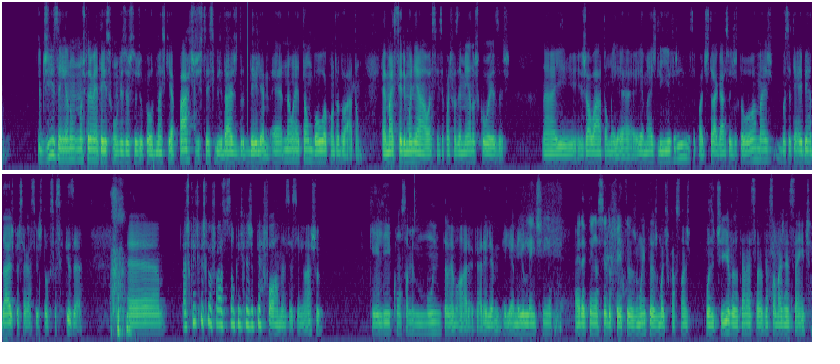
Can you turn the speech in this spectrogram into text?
Dizem, eu não, não, experimentei isso com o Visual Studio Code, mas que a parte de extensibilidade do, dele é, é, não é tão boa quanto a do Atom. É mais cerimonial, assim, você pode fazer menos coisas. Né? E já o Atom ele é, ele é mais livre, você pode estragar seu editor, mas você tem a liberdade para estragar seu editor se você quiser. é, as críticas que eu faço são críticas de performance, assim, eu acho que ele consome muita memória, cara. Ele é, ele é meio lentinho, ainda que tenham sido feitas muitas modificações positivas, até nessa versão mais recente.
